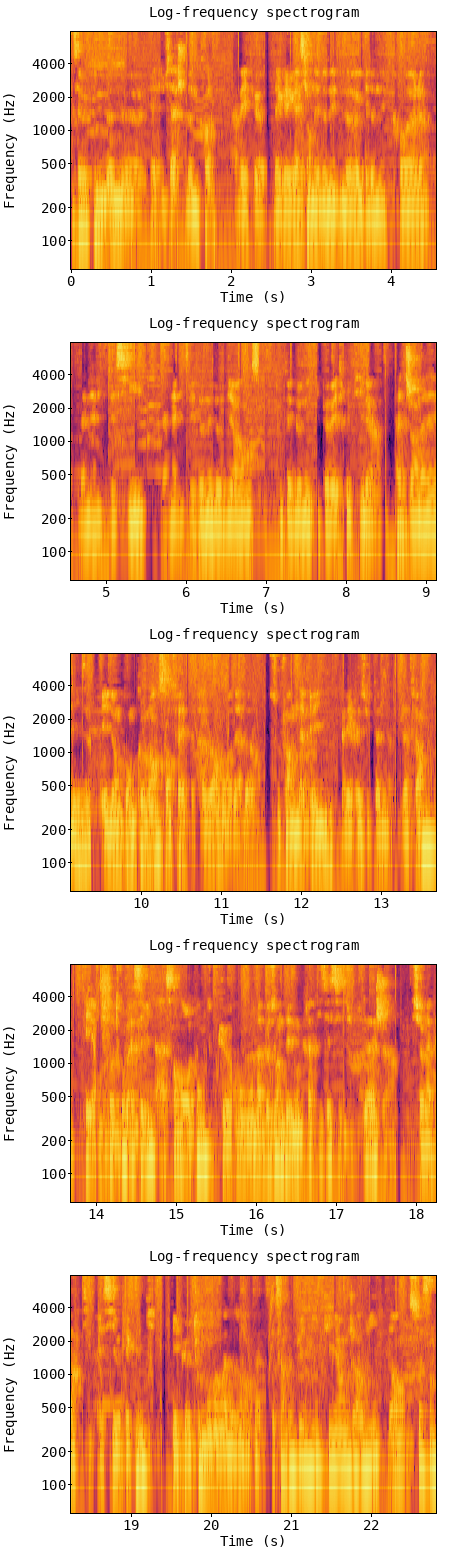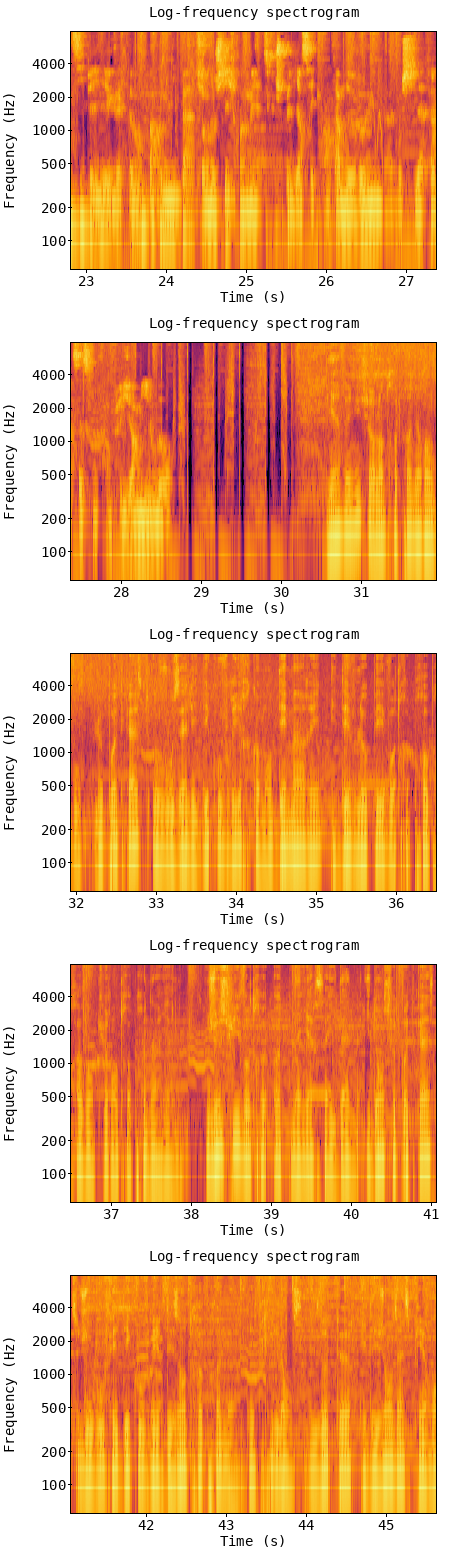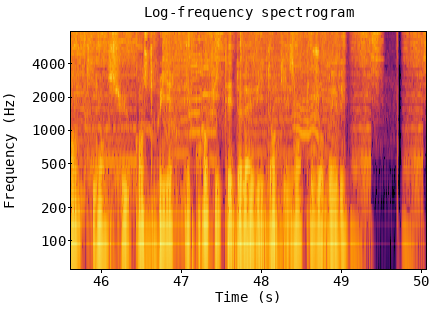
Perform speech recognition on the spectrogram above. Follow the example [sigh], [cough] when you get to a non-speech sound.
C'est eux qui nous donnent le cas d'usage d'OnCrawl avec euh, l'agrégation des données de log, des données de crawl, l'analyse des sites, l'analyse des données d'audience, toutes les données qui peuvent être utiles à ce genre d'analyse. Et donc on commence en fait à vendre d'abord sous forme d'API les résultats de notre plateforme. Et on se retrouve assez vite à se rendre compte qu'on a besoin de démocratiser ces usages sur la partie SEO technique et que tout le monde en a besoin en fait. C'est un peu plus de 10 clients aujourd'hui dans 66 pays exactement. On communique pas sur nos chiffres, mais ce que je peux dire c'est qu'en termes de volume de chiffre d'affaires, ça se compte en plusieurs millions d'euros. Bienvenue sur l'entrepreneur en vous, le podcast où vous allez découvrir comment démarrer et développer votre propre aventure entrepreneuriale. Je suis votre hôte Nayer Saïdan et dans ce podcast, je vous fais découvrir des entrepreneurs, des freelances, des auteurs et des gens inspirants qui ont su construire et profiter de la vie dont ils ont toujours rêvé.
